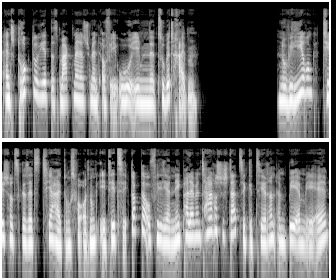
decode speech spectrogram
ein strukturiertes Marktmanagement auf EU-Ebene zu betreiben. Novellierung Tierschutzgesetz Tierhaltungsverordnung etc. Dr. Ophelia Nick, parlamentarische Staatssekretärin im BMEL,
